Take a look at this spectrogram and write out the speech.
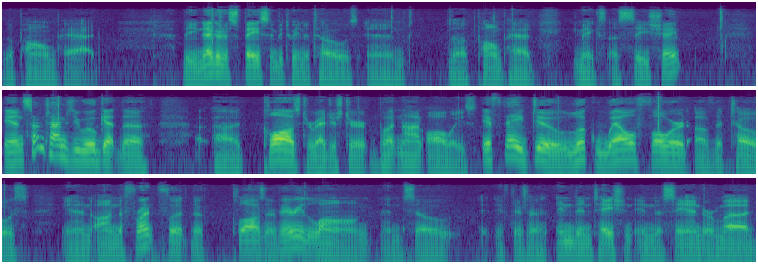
the palm pad. The negative space in between the toes and the palm pad makes a C shape. And sometimes you will get the uh, claws to register, but not always. If they do, look well forward of the toes. And on the front foot, the claws are very long, and so if there's an indentation in the sand or mud,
